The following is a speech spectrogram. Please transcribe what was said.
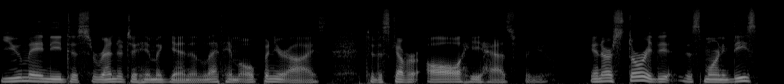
You may need to surrender to Him again and let Him open your eyes to discover all He has for you. In our story th- this morning, these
